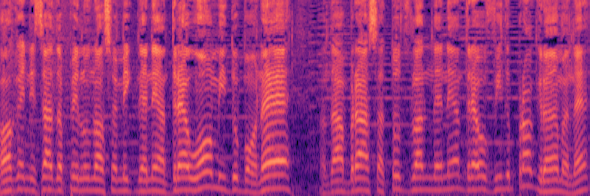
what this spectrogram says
organizada pelo nosso amigo Nenê André, o homem do boné. Mandar um abraço a todos lá no Nenê André ouvindo o programa, né?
